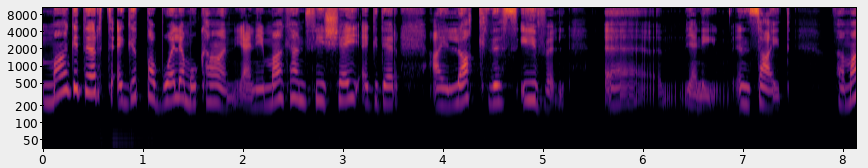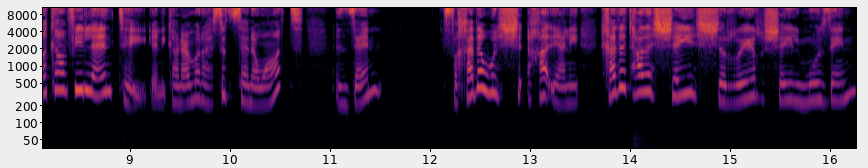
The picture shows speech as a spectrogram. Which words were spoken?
ما قدرت اقطه بولا مكان. يعني ما كان في شيء أقدر lock this evil uh, يعني inside. فما كان في إلا انتي يعني كان عمرها ست سنوات. إنزين فخذوا الش... خ... يعني خذت هذا الشيء الشرير الشيء المو زين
